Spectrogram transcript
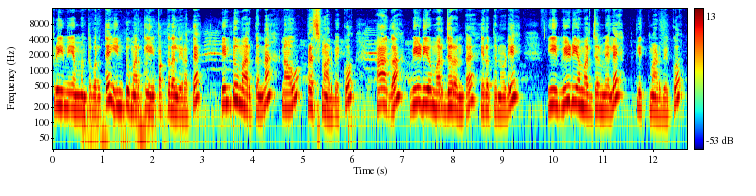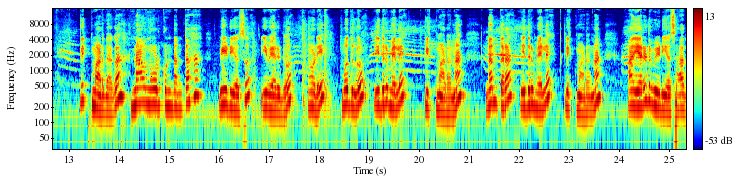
ಪ್ರೀಮಿಯಂ ಅಂತ ಬರುತ್ತೆ. ಇಂಟು ಮಾರ್ಕ್ ಈ ಪಕ್ಕದಲ್ಲಿರುತ್ತೆ. ಇಂಟು ಮಾರ್ಕನ್ನು ನಾವು ಪ್ರೆಸ್ ಮಾಡಬೇಕು. ಆಗ ವಿಡಿಯೋ ಮರ್ಜರ್ ಅಂತ ಇರುತ್ತೆ ನೋಡಿ. ಈ ವಿಡಿಯೋ ಮರ್ಜರ್ ಮೇಲೆ ಕ್ಲಿಕ್ ಮಾಡಬೇಕು. ಕ್ಲಿಕ್ ಮಾಡಿದಾಗ ನಾವು ನೋಡಿಕೊಂಡಂತಹ ವಿಡಿಯೋಸು ಇವೆರಡು. ನೋಡಿ, ಮೊದಲು ಇದ್ರ ಮೇಲೆ ಕ್ಲಿಕ್ ಮಾಡೋಣ. ನಂತರ ಇದ್ರ ಮೇಲೆ ಕ್ಲಿಕ್ ಮಾಡೋಣ. ಆ ಎರಡು ವಿಡಿಯೋಸ್ ಆದ,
